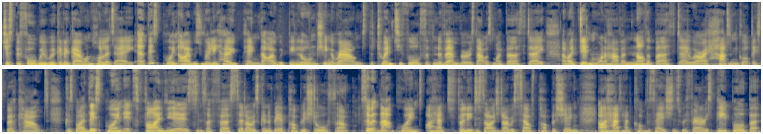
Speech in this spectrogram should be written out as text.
just before we were going to go on holiday. At this point, I was really hoping that I would be launching around the 24th of November, as that was my birthday, and I didn't want to have another birthday where I hadn't got this book out, because by this point, it's five years since I first said I was going to be a published author. So at that point, I had fully decided I was self publishing. I had had conversations with various people, but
